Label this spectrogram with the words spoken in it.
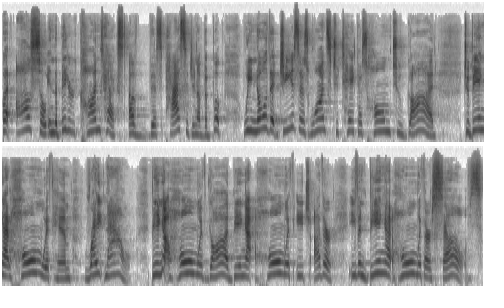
But also, in the bigger context of this passage and of the book, we know that Jesus wants to take us home to God, to being at home with Him right now being at home with God, being at home with each other, even being at home with ourselves.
